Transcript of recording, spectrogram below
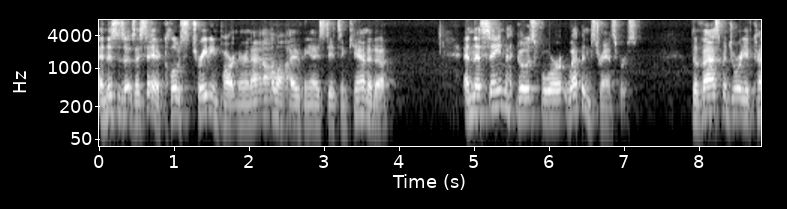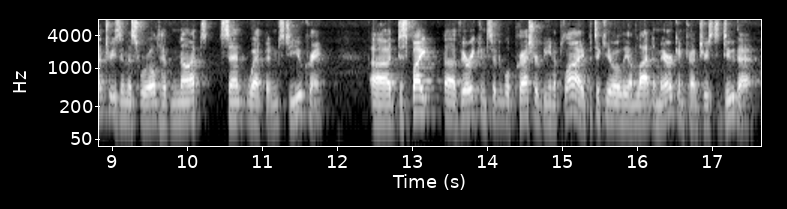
and this is, as I say, a close trading partner and ally of the United States and Canada. And the same goes for weapons transfers. The vast majority of countries in this world have not sent weapons to Ukraine, uh, despite uh, very considerable pressure being applied, particularly on Latin American countries, to do that.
